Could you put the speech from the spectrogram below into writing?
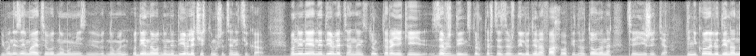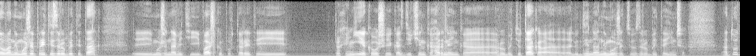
І вони займаються в одному місці, в одному один на одного не дивлячись, тому що це не цікаво. Вони не, не дивляться на інструктора, який завжди інструктор, це завжди людина фахово підготовлена, це її життя. І ніколи людина нова не може прийти зробити так, і може навіть їй важко повторити. І трохи ніяково, що якась дівчинка гарненька робить отак, а людина не може цього зробити інша. А тут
